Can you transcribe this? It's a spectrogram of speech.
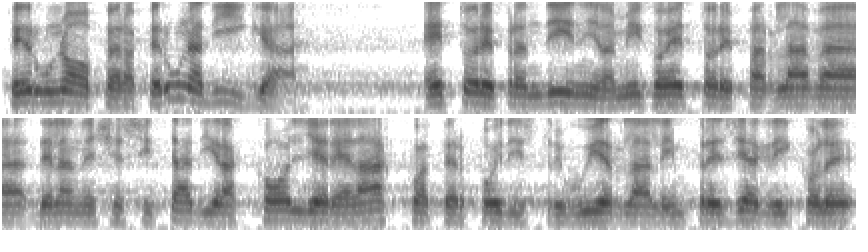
per un'opera, per una diga Ettore Prandini, l'amico Ettore, parlava della necessità di raccogliere l'acqua per poi distribuirla alle imprese agricole.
